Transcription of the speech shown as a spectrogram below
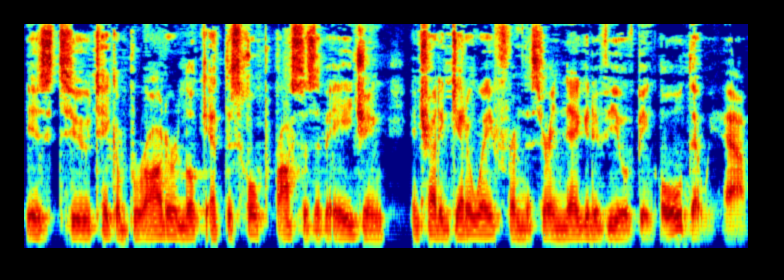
is to take a broader look at this whole process of aging and try to get away from this very negative view of being old that we have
